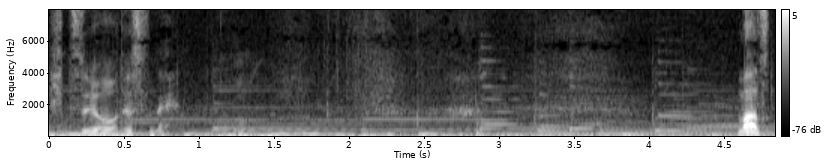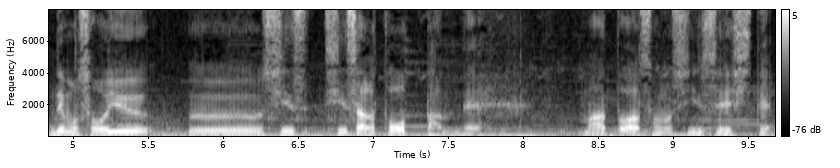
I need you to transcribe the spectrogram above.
必要ですね、うん、まあでもそういう審査が通ったんで、まあ、あとはその申請して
